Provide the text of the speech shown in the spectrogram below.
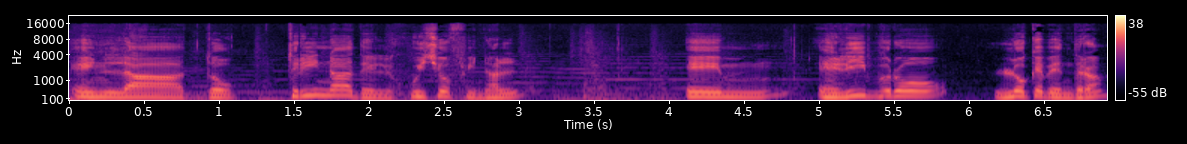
En la doctrina del juicio final, en el libro Lo que vendrá,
